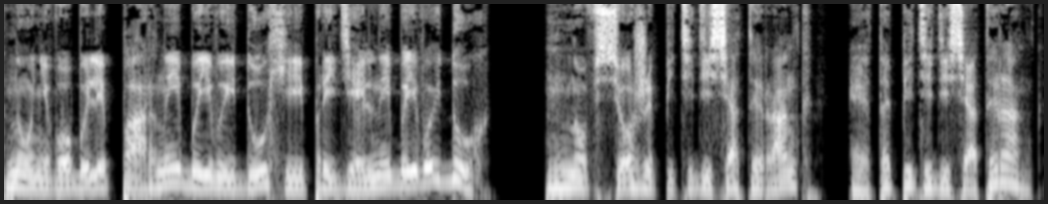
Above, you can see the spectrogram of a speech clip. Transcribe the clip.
но у него были парные боевые духи и предельный боевой дух. Но все же 50-й ранг — это 50-й ранг.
